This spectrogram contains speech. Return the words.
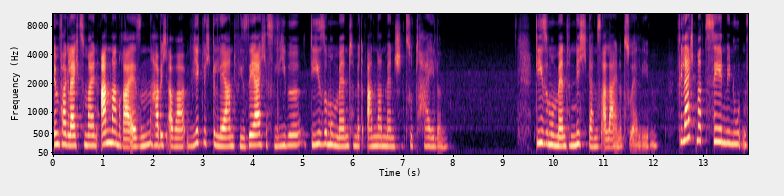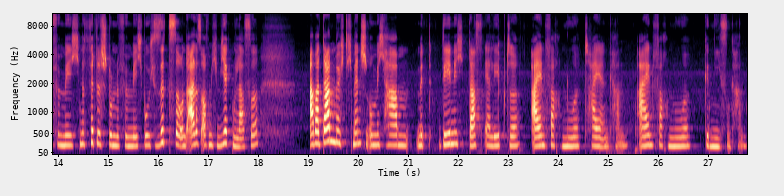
Im Vergleich zu meinen anderen Reisen habe ich aber wirklich gelernt, wie sehr ich es liebe, diese Momente mit anderen Menschen zu teilen. Diese Momente nicht ganz alleine zu erleben. Vielleicht mal zehn Minuten für mich, eine Viertelstunde für mich, wo ich sitze und alles auf mich wirken lasse. Aber dann möchte ich Menschen um mich haben, mit denen ich das Erlebte einfach nur teilen kann, einfach nur genießen kann.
